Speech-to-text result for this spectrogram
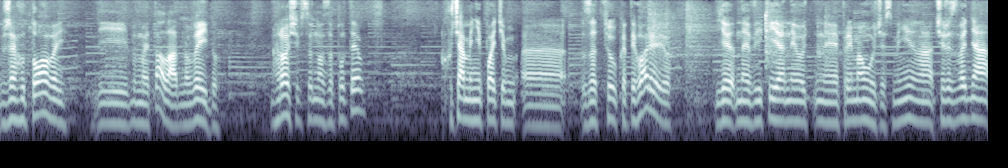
вже готовий. І думаю, та ладно, вийду. Гроші все одно заплатив. Хоча мені потім е, за цю категорію, в якій я не, не приймав участь, мені на, через два дня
